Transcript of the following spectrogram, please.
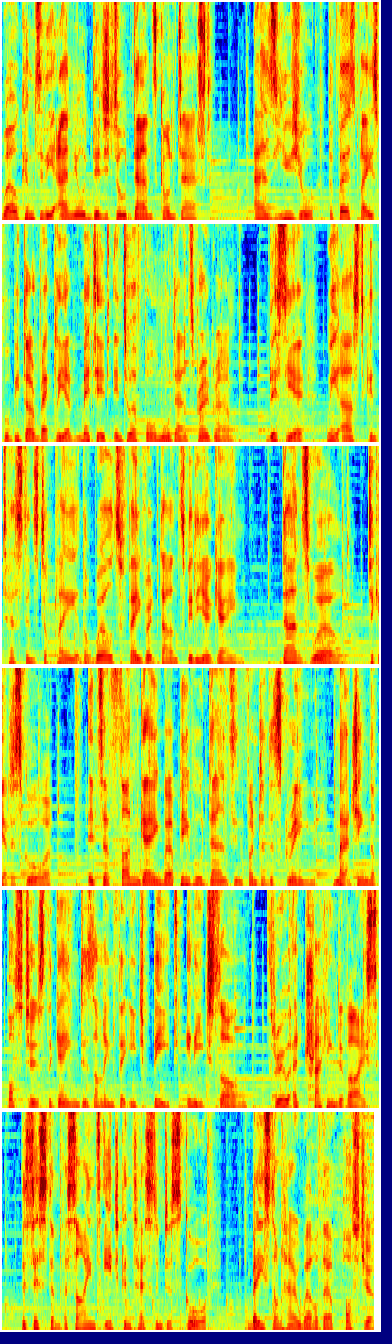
Welcome to the annual Digital Dance Contest. As usual, the first place will be directly admitted into a formal dance program. This year, we asked contestants to play the world's favourite dance video game, Dance World, to get a score. It's a fun game where people dance in front of the screen, matching the postures the game designed for each beat in each song. Through a tracking device, the system assigns each contestant a score based on how well their posture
